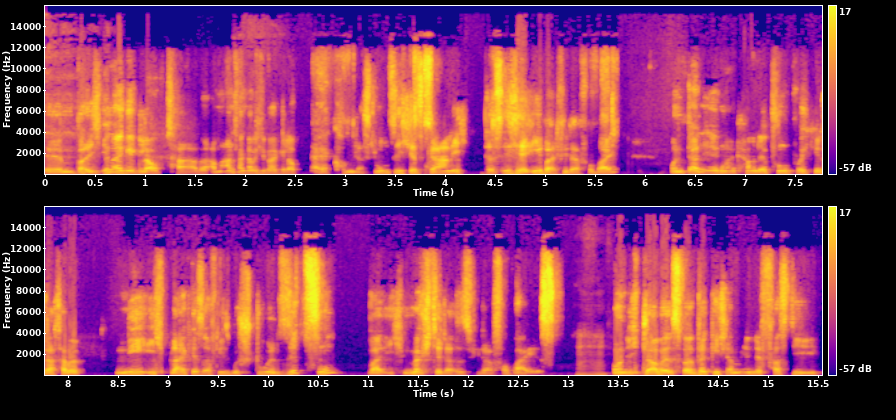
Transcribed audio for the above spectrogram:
ähm, weil ich immer geglaubt habe, am Anfang habe ich immer geglaubt, äh, komm, das lohnt sich jetzt gar nicht, das ist ja eh bald wieder vorbei. Und dann irgendwann kam der Punkt, wo ich gedacht habe, nee, ich bleibe jetzt auf diesem Stuhl sitzen weil ich möchte, dass es wieder vorbei ist. Mhm. Und ich glaube, es war wirklich am Ende fast die,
